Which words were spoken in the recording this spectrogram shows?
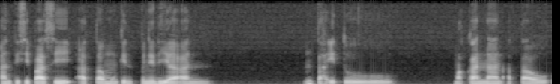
antisipasi atau mungkin penyediaan entah itu makanan atau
